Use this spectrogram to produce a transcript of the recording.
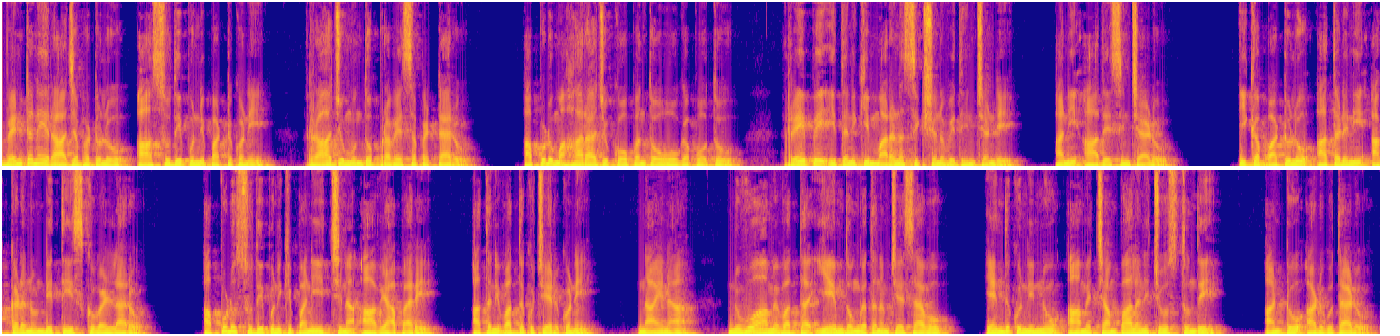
వెంటనే రాజభటులు ఆ సుదీపుణ్ణి పట్టుకుని రాజు ముందు ప్రవేశపెట్టారు. అప్పుడు మహారాజు కోపంతో ఊగపోతూ రేపే ఇతనికి మరణశిక్షను విధించండి అని ఆదేశించాడు. ఇక భటులు అతడిని అక్కడ నుండి తీసుకువెళ్ళారు. అప్పుడు సుదీపునికి పని ఇచ్చిన ఆ వ్యాపారి అతని వద్దకు చేరుకుని నాయనా నువ్వు ఆమె వద్ద ఏం దొంగతనం చేశావు? ఎందుకు నిన్ను ఆమె చంపాలని చూస్తుంది? అంటూ అడుగుతాడు.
